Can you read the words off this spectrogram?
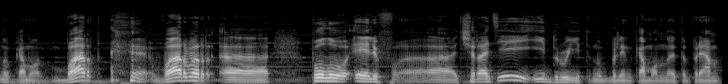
ну come on, Барт, Варвар, э, полуэльф, э, чародей и друид. Ну блин, come on, ну это прям,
